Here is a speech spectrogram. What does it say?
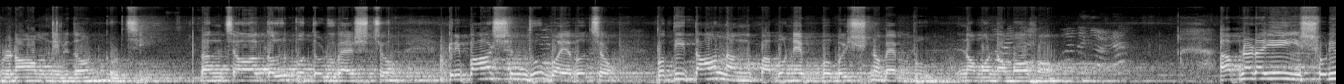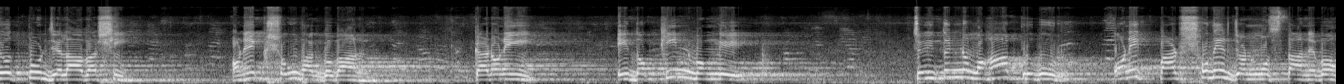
প্রণাম নিবেদন করছি। বাঞ্চা কল্পতরুভ্যাশ্চ কৃপা সিন্ধু বয়বচ, পতিতানাং পাবনেব্য বৈষ্ণবেব্য নম নমঃ। আপনারা এই শরীয়তপুর জেলাবাসী অনেক সৌভাগ্যবান, কারণ এই দক্ষিণবঙ্গে চৈতন্য মহাপ্রভুর অনেক পার্শ্বদের জন্মস্থান এবং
